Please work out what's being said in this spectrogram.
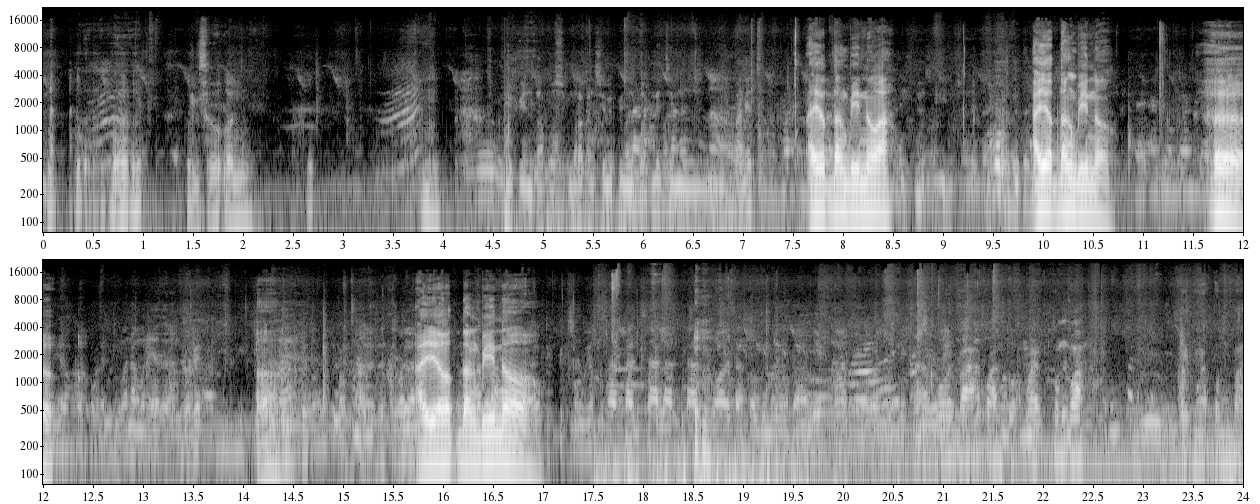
Nagsuon. Ayot ng bino ah. Ayot ng bino. Ah. Ayot ng bino sa tagsalag tagwar sa itong mga gamit ah, at tumba kwan po mga tumba mga tumba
